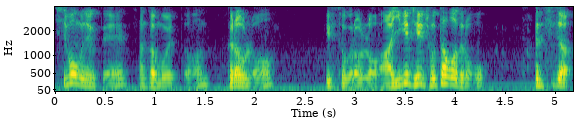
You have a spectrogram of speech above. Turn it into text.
15문역 때 잠깐 모였던 그라울러. 비스터 그라울러. 아 이게 제일 좋다고 하더라고. 진짜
